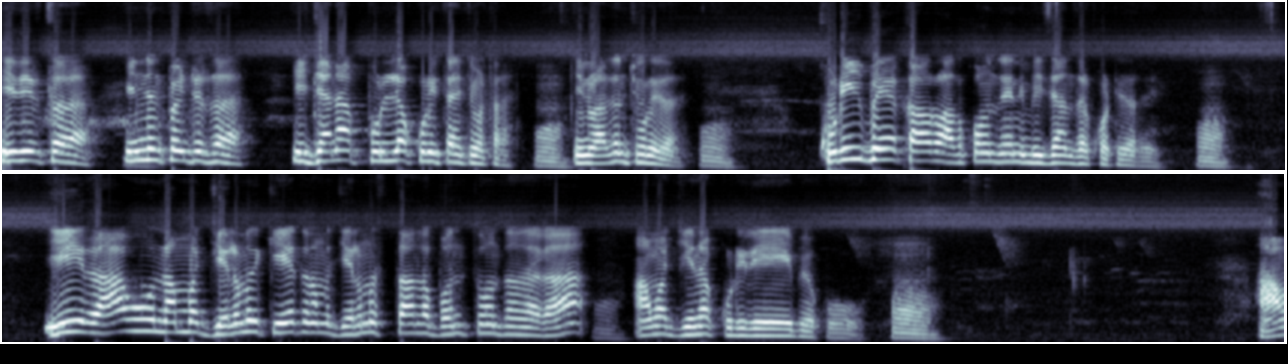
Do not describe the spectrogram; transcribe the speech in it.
ಇದಿರ್ತದ ಇನ್ನೊಂದು ಪಾಯಿಂಟ್ ಇರ್ತದ. ಈ ಜನ ಪುಲ್ಲ ಕುಡಿತಾ ಅಂತ ಹೇಳ್ತಾರೆ. ಇನ್ನು ಅದನ್ನ ಚೂರು ಹ್ಮ್. ಕುಡಿಬೇಕಾದ್ರು ಅದಕ್ಕೊಂದೇನು ಬೀಜಾಂತರ ಕೊಟ್ಟಿದ್ದಾರೆ. ಹ್ಮ್ ಈ ರಾವು ನಮ್ಮ ಜನ್ಮದ ಕೇತ ನಮ್ಮ ಜನ್ಮಸ್ಥಾನ ಬಂತು ಅಂತಂದಾಗ ಅವ ಜೀನ ಕುಡಿಲೇಬೇಕು. ಅವ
